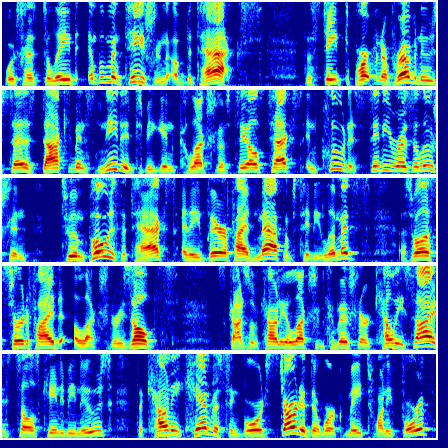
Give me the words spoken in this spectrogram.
which has delayed implementation of the tax. The State Department of Revenue says documents needed to begin collection of sales tax include a city resolution to impose the tax and a verified map of city limits, as well as certified election results. Scottsbluff County Election Commissioner Kelly Sides tells KNEB News the County Canvassing Board started their work May 24th,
